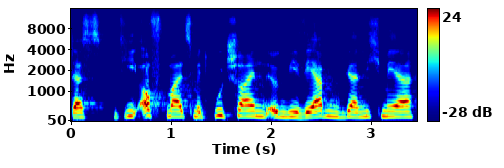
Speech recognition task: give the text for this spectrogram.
dass die oftmals mit Gutscheinen irgendwie werben, die dann nicht mehr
